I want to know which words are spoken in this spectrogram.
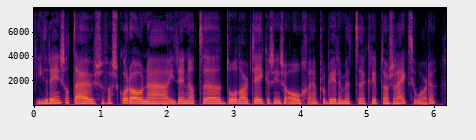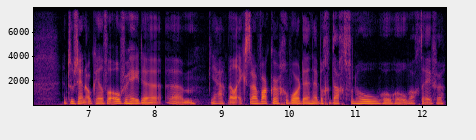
iedereen zat thuis, het was corona, iedereen had dollartekens in zijn ogen en probeerde met crypto's rijk te worden. En toen zijn ook heel veel overheden um, ja, wel extra wakker geworden en hebben gedacht van ho, ho, ho, wacht even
